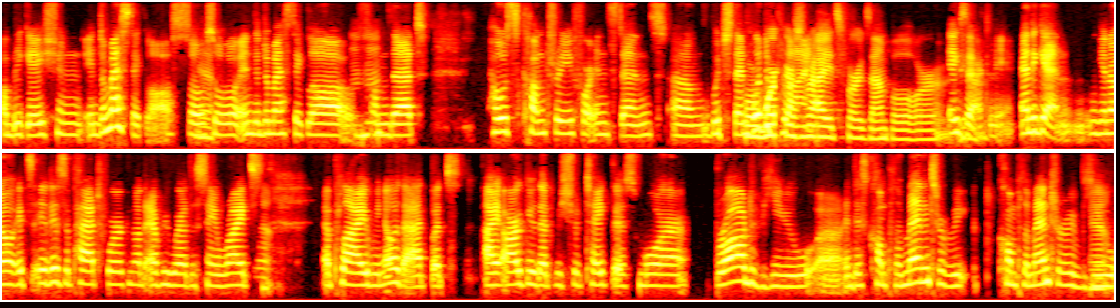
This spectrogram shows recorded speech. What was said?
obligation in domestic law so yeah. so in the domestic law mm-hmm. from that host country for instance um, which then or would workers apply. rights for example or exactly yeah. and again you know it's it is a patchwork not everywhere the same rights yeah. apply we know that but i argue that we should take this more broad view uh, and this complementary complementary view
